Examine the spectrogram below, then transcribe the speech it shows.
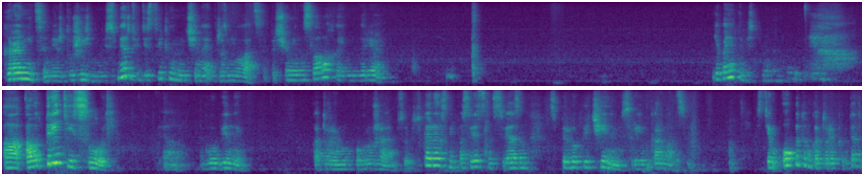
граница между жизнью и смертью действительно начинает размываться, причем не на словах, а именно реально. Я понятно объяснила? А, а вот третий слой э, глубины который мы погружаемся, тут как раз непосредственно связан с первопричинами, с реинкарнацией, с тем опытом, который когда-то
